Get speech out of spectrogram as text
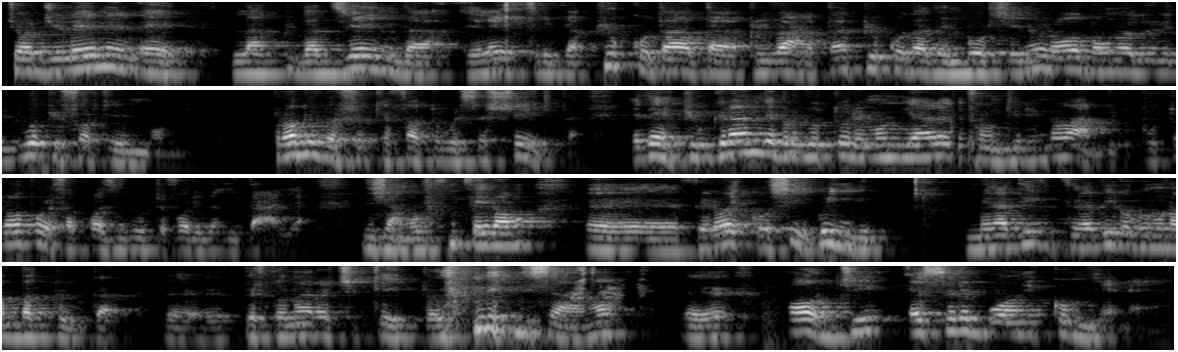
Cioè oggi l'Enel è la, l'azienda elettrica più quotata privata, più quotata in borsa in Europa, una delle due più forti del mondo, proprio perché ha fatto questa scelta ed è il più grande produttore mondiale di fonti rinnovabili. Purtroppo le fa quasi tutte fuori dall'Italia, diciamo, però, eh, però è così. Quindi me la, di, te la dico con una battuta, eh, per tornare a Cecchetto, diciamo, eh, oggi essere buoni conviene,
